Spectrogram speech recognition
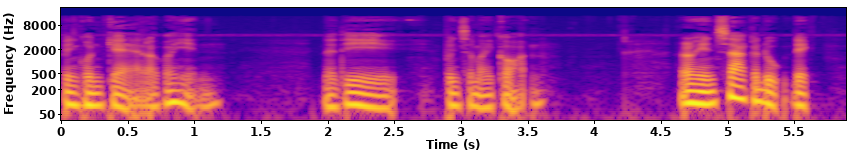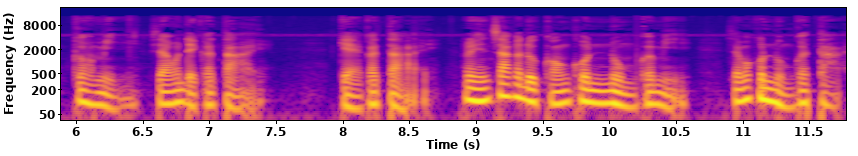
เป็นคนแก่เราก็เห็นนะที่เป็นสมัยก่อน เราเห็นซากกระดูกเด็กก็มีแสดงว่าเด็กก็ตาย แก่ก็ตาย เราเห็นซากกระดูกของคนหนุ่มก็มีแสดงว่าคนหนุ่มก็ตาย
